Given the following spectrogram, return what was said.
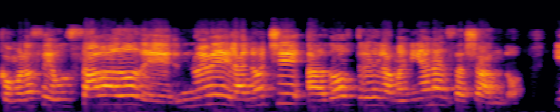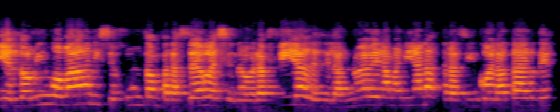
Como no sé, un sábado de 9 de la noche a 2, 3 de la mañana ensayando. Y el domingo van y se juntan para hacer la escenografía desde las 9 de la mañana hasta las 5 de la tarde.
